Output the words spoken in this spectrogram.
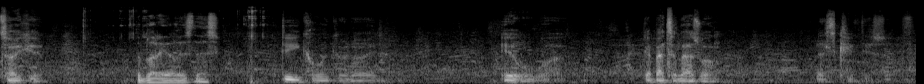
Take it. The bloody hell is this? Decoy grenade. It'll work. Get back to Laswell. Let's kick this off.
